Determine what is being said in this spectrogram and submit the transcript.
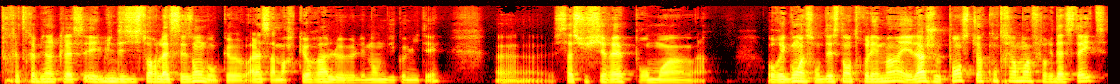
très très bien classé et l'une des histoires de la saison. Donc euh, voilà, ça marquera les membres du comité. ça suffirait pour moi. Voilà. Oregon a son destin entre les mains et là, je pense, tu vois, contrairement à Florida State,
